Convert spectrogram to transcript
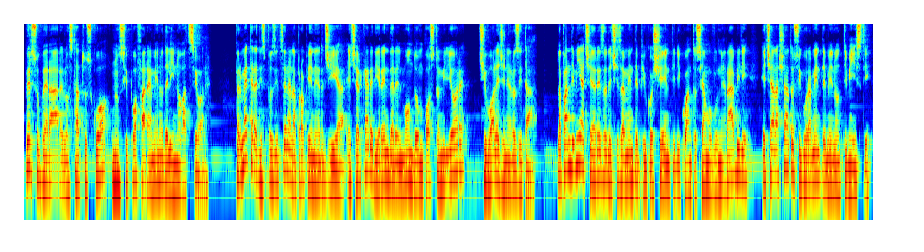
Per superare lo status quo non si può fare a meno dell'innovazione. Per mettere a disposizione la propria energia e cercare di rendere il mondo un posto migliore ci vuole generosità. La pandemia ci ha reso decisamente più coscienti di quanto siamo vulnerabili e ci ha lasciato sicuramente meno ottimisti.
